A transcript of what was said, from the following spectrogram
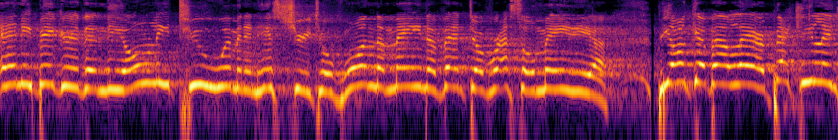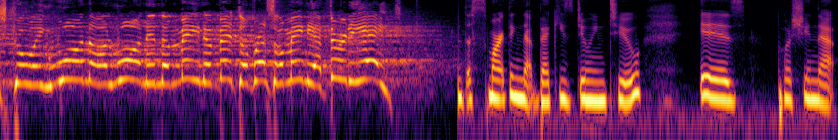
any bigger than the only two women in history to have won the main event of WrestleMania. Bianca Belair, Becky Lynch going one on one in the main event of WrestleMania 38. the smart thing that Becky's doing too is pushing that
